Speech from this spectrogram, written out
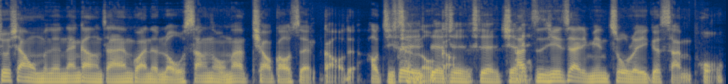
就像我们的南港展览馆的楼上那种，那跳高是很高的，好几层楼高，是是，是，是，它直接在里面做了一个山坡。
